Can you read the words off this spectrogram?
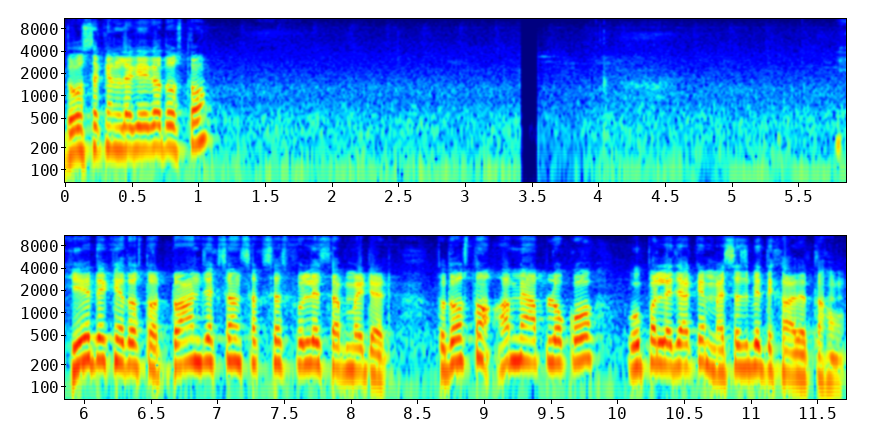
दो सेकंड लगेगा दोस्तों। ये देखिए दोस्तों, ट्रांजेक्शन सक्सेसफुली सबमिटेड। तो दोस्तों, अब मैं आप लोग को ऊपर ले जाके मैसेज भी दिखा देता हूँ।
